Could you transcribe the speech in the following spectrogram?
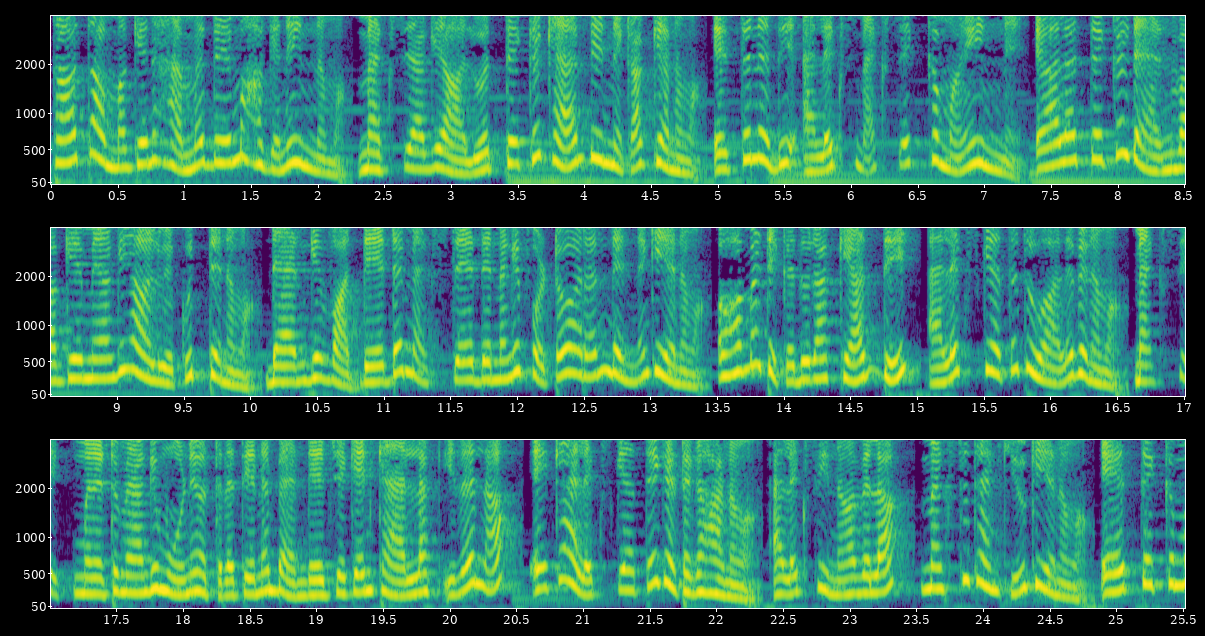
තාත්තා අම්මා ගැන හැමදේම අහගෙන ඉන්නවා. මැක්ස්යාගේ යාළුවොත් එක්ක කැම්පින් එකක් යනවා. එතනදී ඇලෙක්ස් මැක්ස් එක්කමයි ඉන්නේ. එයාලත් එක්ක ඩෑන් වගේ මෙයාගේ යාළුවෙකුත් එනවා. ඩෑන්ගේ වදේට මැක්ස්ට ඒ දෙන්නගේ ෆොටෝ අරන් දෙන්න කියනවා. ඔහොම ටික දුරක් යද්දී ඇලෙක්ස්ගේ අත තුවාල වෙනවා. මැක්ස් ඉක්මනට මෙයාගේ මූණේ උතර තියෙන බැන්ඩේජ් එකෙන් කෑල්ලක් ඉරලා ඒක ඇලෙක්ස්ගේ අතේ ගැට ගහනවා. ඇලෙක්ස් hina වෙලා මැක්ස්ට thank you කියනවා. ඒත් එක්කම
